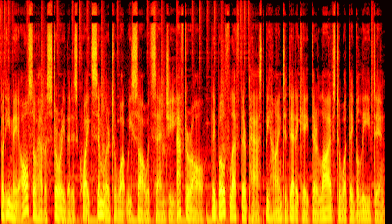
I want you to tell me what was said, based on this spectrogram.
but he may also have a story that is quite similar to what we saw with Sanji. After all, they both left their past behind to dedicate their lives to what they believed in,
